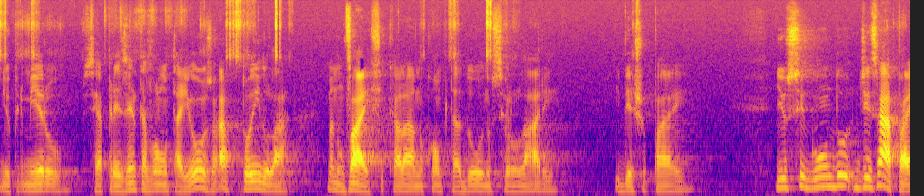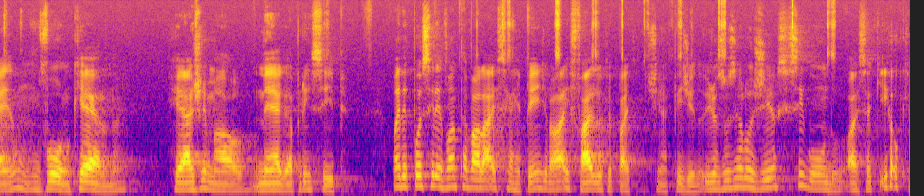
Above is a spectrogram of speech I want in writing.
e o primeiro se apresenta voluntarioso, ah, estou indo lá, mas não vai, fica lá no computador, no celular e, e deixa o pai. E o segundo diz, ah, pai, não vou, não quero, né? reage mal, nega a princípio mas depois se levanta, vai lá e se arrepende, vai lá e faz o que o pai tinha pedido. E Jesus elogia esse segundo. Ó, esse aqui é o que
